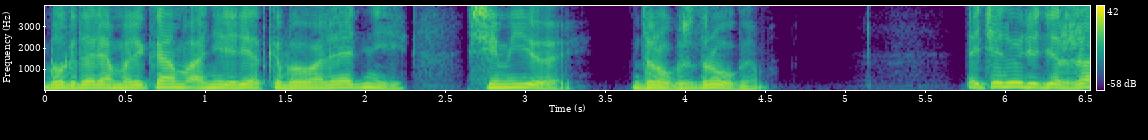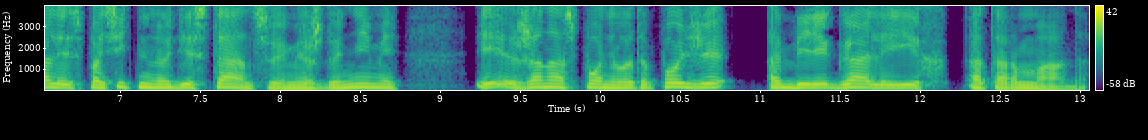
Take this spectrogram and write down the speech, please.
Благодаря морякам они редко бывали одни, семьей, друг с другом. Эти люди держали спасительную дистанцию между ними, и, Жанас понял это позже, оберегали их от Армана.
